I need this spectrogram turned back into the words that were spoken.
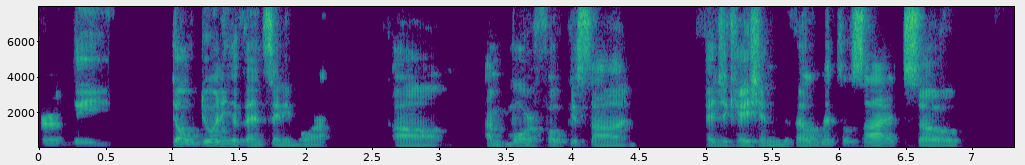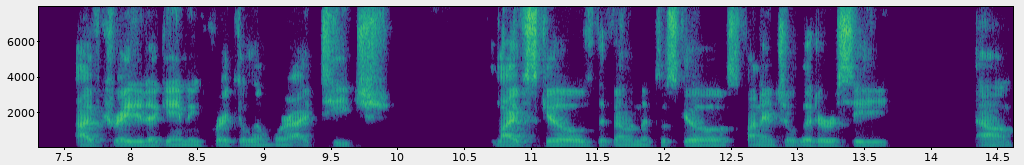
currently don't do any events anymore. Um, I'm more focused on education and developmental side. So I've created a gaming curriculum where I teach life skills, developmental skills, financial literacy, um,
